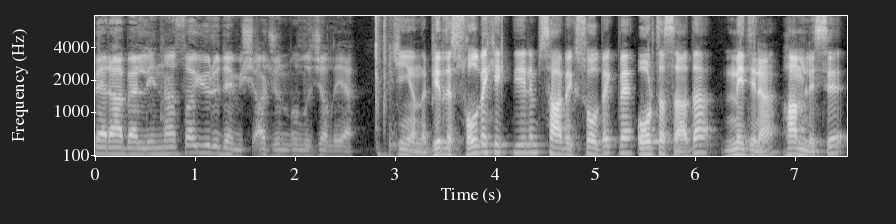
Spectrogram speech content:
beraberliğinden sonra yürü demiş Acun Ilıcalı'ya. Bek'in yanına bir de sol bek ekleyelim. Sağ bek, sol bek ve orta sahada Medina hamlesi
